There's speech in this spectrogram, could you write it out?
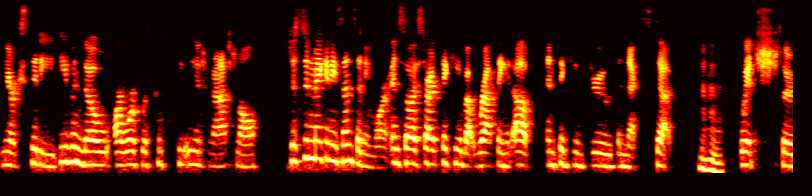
New York City, even though our work was completely international, just didn't make any sense anymore. And so I started thinking about wrapping it up and thinking through the next step mm-hmm. which so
